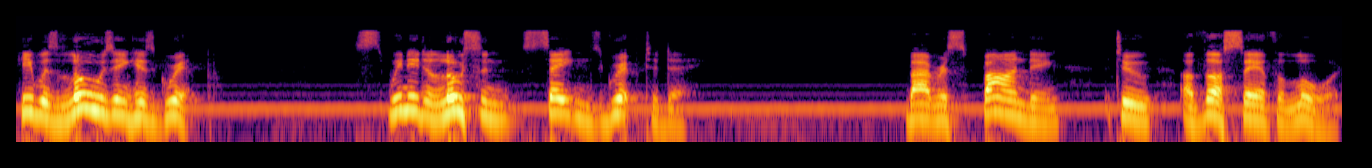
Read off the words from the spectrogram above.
he was losing his grip. We need to loosen Satan's grip today by responding to a thus saith the Lord,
